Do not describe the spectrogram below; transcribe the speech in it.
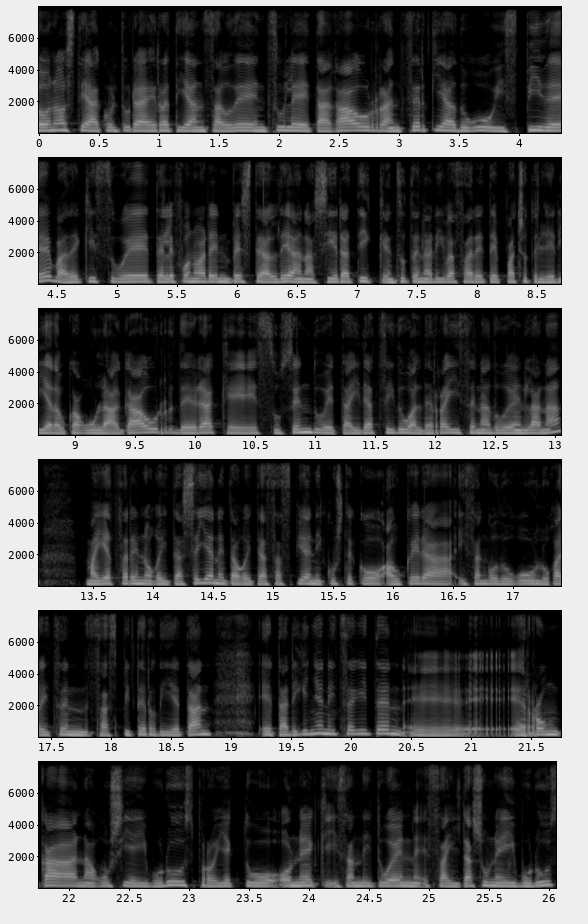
Donostia kultura erratian zaude entzule eta gaur antzerkia dugu izpide, badekizue telefonoaren beste aldean hasieratik entzuten ari bazarete patxotelleria daukagula. Gaur, derak eh, zuzendu eta idatzi du alderrai izena duen lana, maiatzaren hogeita zeian eta hogeita zazpian ikusteko aukera izango dugu lugaritzen zazpiterdietan, eta ari ginen hitz egiten eh, erronka nagusiei buruz, proiektu honek izan dituen zailtasunei buruz,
